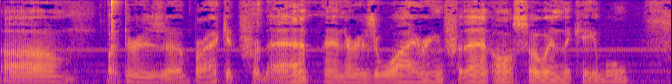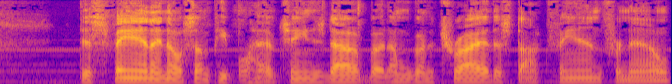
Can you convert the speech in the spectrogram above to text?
Um, but there is a bracket for that, and there is a wiring for that also in the cable. This fan, I know some people have changed out, but I'm going to try the stock fan for now.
